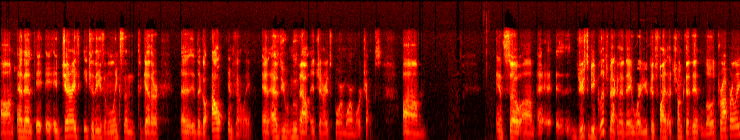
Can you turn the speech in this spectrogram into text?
Um, and then it, it generates each of these and links them together, and they go out infinitely. And as you move out, it generates more and more and more chunks. Um, and so um, it, it- there used to be a glitch back in the day where you could find a chunk that didn't load properly,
